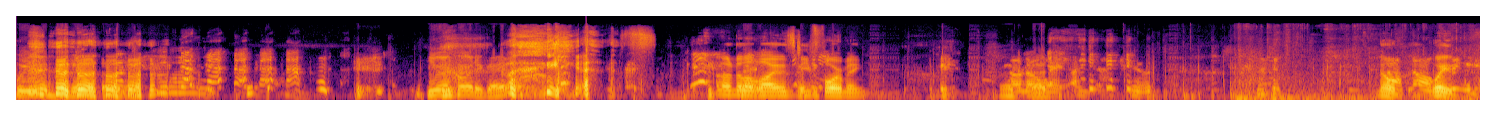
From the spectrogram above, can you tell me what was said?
we even did it. You recorded, right? yes. I don't know the line is deforming. Oh, Oh no, wait. I, shoot. No, Oh, no, wait.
